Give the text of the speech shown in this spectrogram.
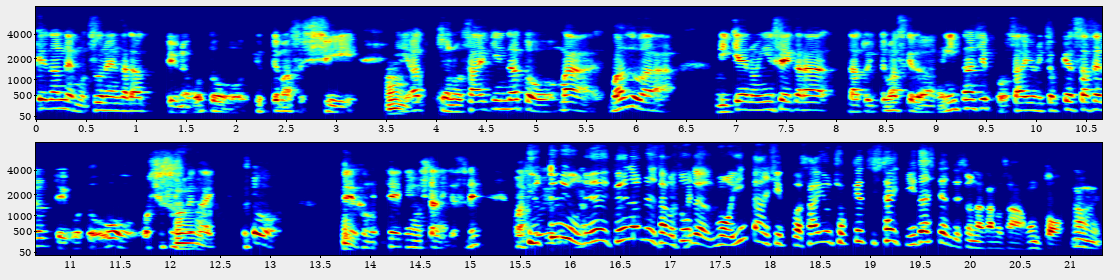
経団連も通年化だっていうようなことを言ってますし、うん。あとその最近だと、まあ、まずは理系の陰性からだと言ってますけど、インターンシップを採用に直結させるっていうことを推し進めたいということを、うん政府の提言をしたりですね。まあ言ってるよ。ね。経団連さんがそうだよ。もうインターンシップは採用直結したいって言い出してんですよ、中野さん。本当。はい。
